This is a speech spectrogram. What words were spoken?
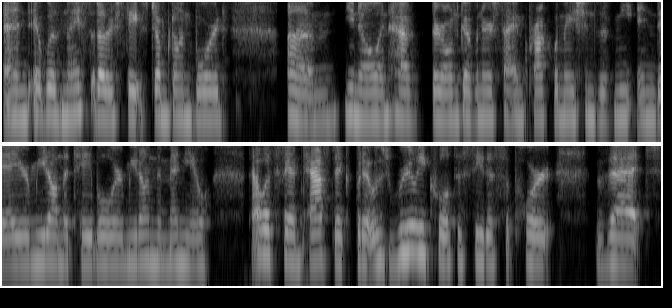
and it was nice that other states jumped on board um, you know, and have their own governor sign proclamations of meat in day or meat on the table or meat on the menu. That was fantastic, but it was really cool to see the support that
